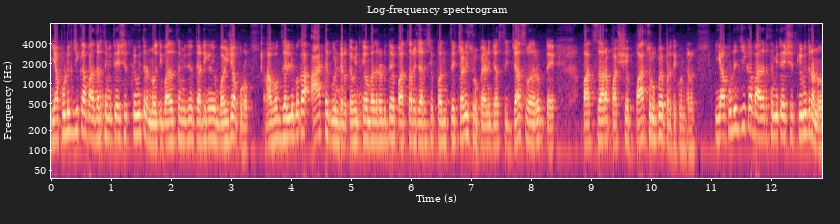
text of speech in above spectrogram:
यापुढील जी काय बाजार समिती आहे शेतकरी मित्रांनो ती बाजार समिती त्या ठिकाणी वैजापूर आवक झाली बघा आठ क्विंटल. कमीत कमी बाजार भेटतोय पाच हजार चारशे पंचेचाळीस रुपये आणि जास्तीत जास्त बाजार भेटतोय पाच हजार पाचशे पाच रुपये प्रति क्विंटल. यापुढील जी काय बाजार समिती आहे शेतकरी मित्रांनो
